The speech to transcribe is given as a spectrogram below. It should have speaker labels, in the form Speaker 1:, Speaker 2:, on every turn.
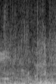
Speaker 1: Alright.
